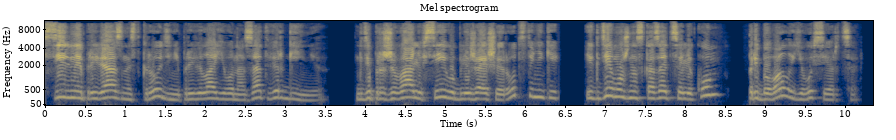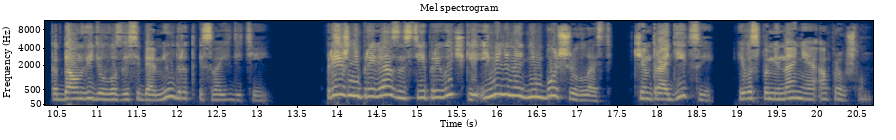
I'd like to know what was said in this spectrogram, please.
Сильная привязанность к родине привела его назад в Виргинию, где проживали все его ближайшие родственники и где, можно сказать, целиком пребывало его сердце, когда он видел возле себя Милдред и своих детей. Прежние привязанности и привычки имели над ним большую власть, чем традиции и воспоминания о прошлом.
